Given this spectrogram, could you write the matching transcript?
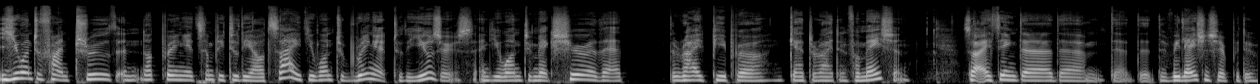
You want to find truth and not bring it simply to the outside. You want to bring it to the users and you want to make sure that the right people get the right information. So I think the the the, the, the relationship with the,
